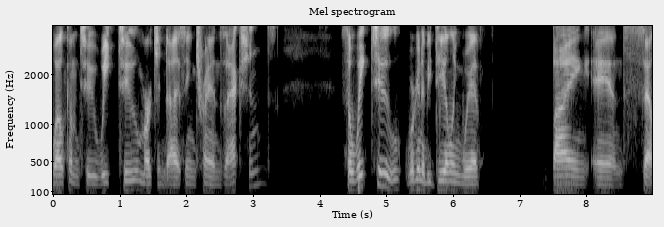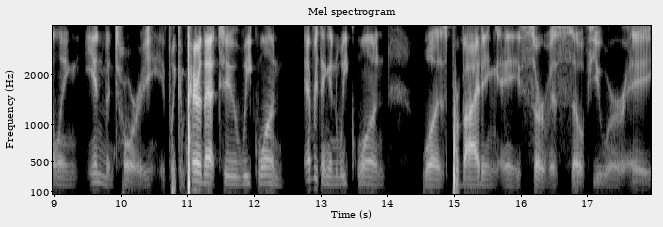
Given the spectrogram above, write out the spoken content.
Welcome to week two merchandising transactions. So week two, we're going to be dealing with buying and selling inventory. If we compare that to week one, everything in week one was providing a service. So if you were a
